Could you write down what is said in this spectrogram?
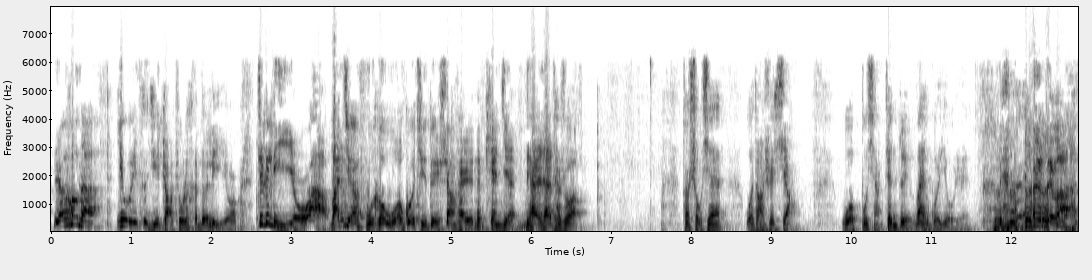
然后呢，又为自己找出了很多理由。这个理由啊，完全符合我过去对上海人的偏见。你看，他他说，他首先，我当时想。我不想针对外国友人，对吧？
